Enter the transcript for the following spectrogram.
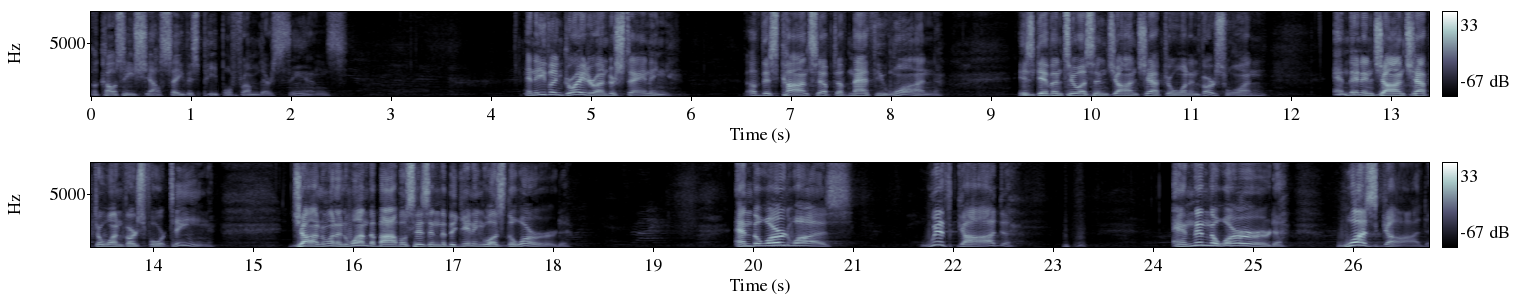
because he shall save his people from their sins. An even greater understanding of this concept of Matthew 1 is given to us in John chapter 1 and verse 1, and then in John chapter 1, verse 14. John 1 and 1, the Bible says, In the beginning was the Word. And the Word was with God, and then the Word was God.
